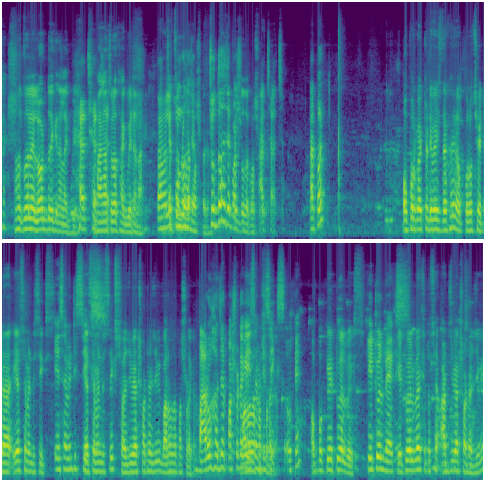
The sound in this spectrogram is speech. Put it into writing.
তাহলে লট ধরে কিনা লাগবে। আচ্ছা, ভাঙাচোরা থাকবে এটা না। তাহলে আচ্ছা, পনেরো হাজার 14,500 টাকা। চোদ্দ হাজার পাঁচশো। 14,500 আচ্ছা আচ্ছা। তারপর? অপর কয়েকটা ডিভাইস দেখাই। অপর হচ্ছে এটা A seventy six A seventy A seventy six ছয় জিবি একশো আঠাশ জিবি বারো হাজার পাঁচশো টাকা। বারো হাজার পাঁচশো টাকা A 12,500 seventy six okay Oppo K twelve X K twelve X K twelve X এটা হচ্ছে আট জিবি একশো আঠাশ জিবি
